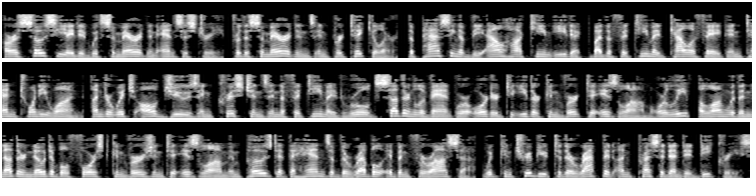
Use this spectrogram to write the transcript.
are associated with Samaritan ancestry. For the Samaritans in particular, the passing of the Al-Hakim Edict by the Fatimid Caliphate in 1021, under which all Jews and Christians in the Fatimid-ruled southern Levant were ordered to either convert to Islam or leave, along with another notable forced conversion to Islam imposed at the hands of the rebel Ibn Firasa, would contribute to their rapid unprecedented decrease,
